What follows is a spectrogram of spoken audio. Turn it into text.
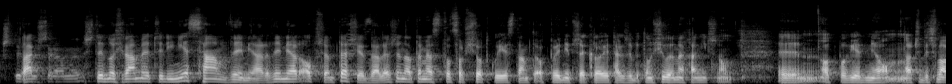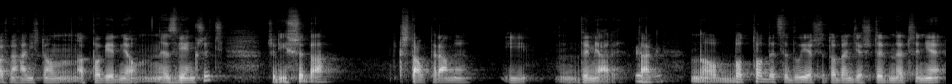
Sztywność tak? ramy. sztywność ramy, czyli nie sam wymiar. Wymiar owszem też jest zależy, natomiast to co w środku jest tam te odpowiednie przekroje, tak żeby tą siłę mechaniczną ym, odpowiednio, znaczy wytrzymałość mechaniczną odpowiednio zwiększyć, czyli szyba, kształt ramy i wymiary, tak? No, bo to decyduje, czy to będzie sztywne, czy nie.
